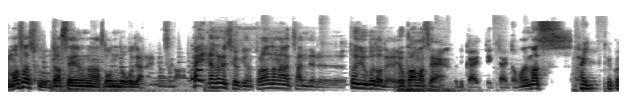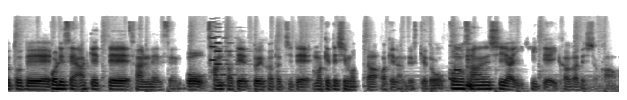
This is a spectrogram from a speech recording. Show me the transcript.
まさしく打線がどんどこじゃないですか。はい、中西清樹の虎の穴チャンネルということで、横浜戦振り返っていきたいと思います。はい。ということで、交流戦明けて3連戦を3立てという形で負けてしまったわけなんですけど、この3試合見ていかがでしたか、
